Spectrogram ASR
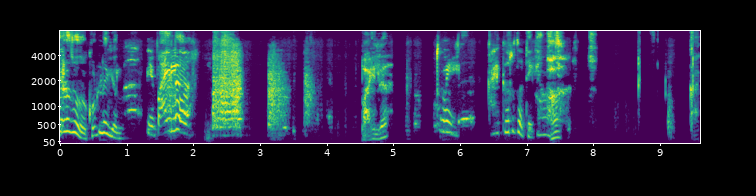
गेलोच होतो. कुठं नाही गेलो? मी पाहिलं. पाहिलं? तुम्ही काय करत होते हा? काय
